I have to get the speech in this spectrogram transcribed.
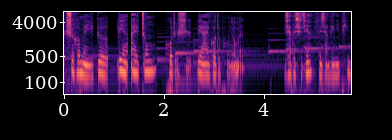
适合每一个恋爱中或者是恋爱过的朋友们，以下的时间分享给你听。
